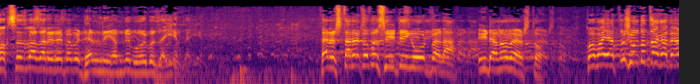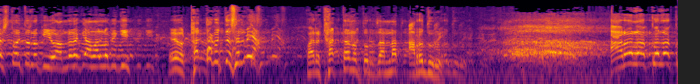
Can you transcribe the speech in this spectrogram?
কক্সেস বাজারের এভাবে ঢেল নেই, এমনি বইব, যাই এমনি। ফেরেস্তারা কব সিটিং ওট বেড়া ইডানো ব্যস্ত। ক ভাই, এত সুন্দর জায়গা, ব্যস্ত হইতো কি আপনারা কি আমার লোকে কি ঠাট্টা করতেছেন মিয়া? আরে, ঠাট্টা না, তোর জান্নাত আরও দূরে। আরও লক্ষ লক্ষ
